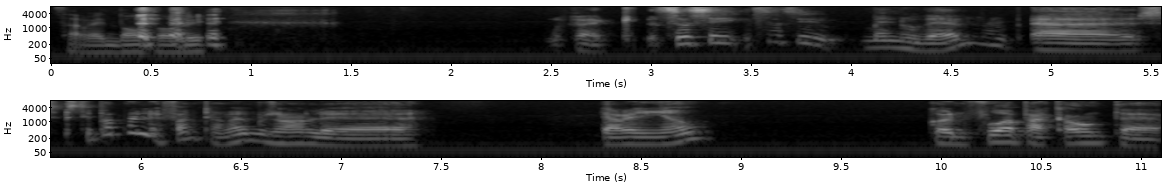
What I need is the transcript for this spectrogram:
Ça va être bon pour lui. fait que, ça, c'est mes nouvelles. Euh, C'était pas mal le fun quand même, genre le la réunion. Encore une fois, par contre, euh,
